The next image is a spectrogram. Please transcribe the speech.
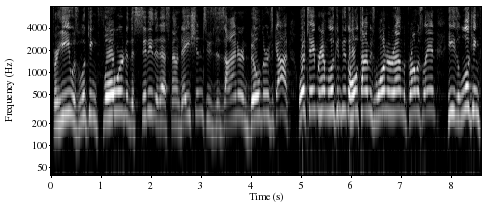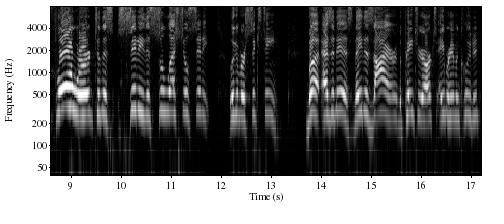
For he was looking forward to the city that has foundations, whose designer and builder is God. What's Abraham looking to the whole time he's wandering around the promised land? He's looking forward to this city, this celestial city. Look at verse 16. But as it is, they desire, the patriarchs, Abraham included,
